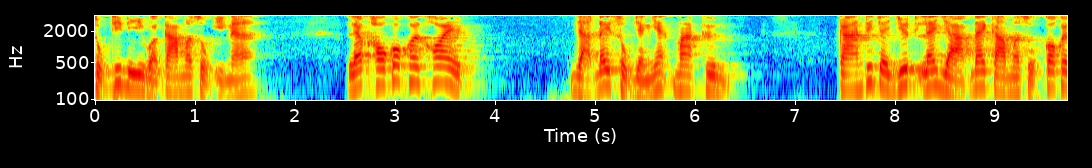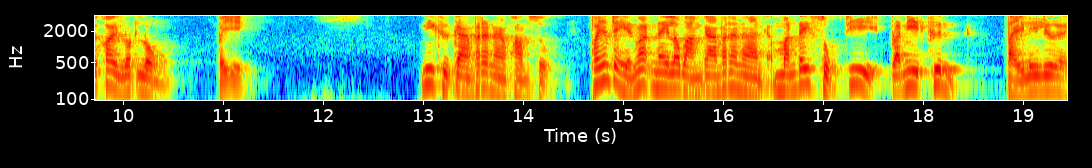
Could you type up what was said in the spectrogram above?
สุขที่ดีกว่าการมาสุขอีกนะ แล้วเขาก็ค่อยๆ อยากได้สุขอย่างเงี้ยมากขึ้น การที่จะยึดและอยากได้การมาสุขก็ค่อย ๆ ลดลงไปเองนี่คือการพัฒนาความสุข เพราะฉะนั้นจะเห็นว่าในระหว่างการพัฒนาเนี่ยมันได้สุขที่ประณีตขึ้นไปเรื่อย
